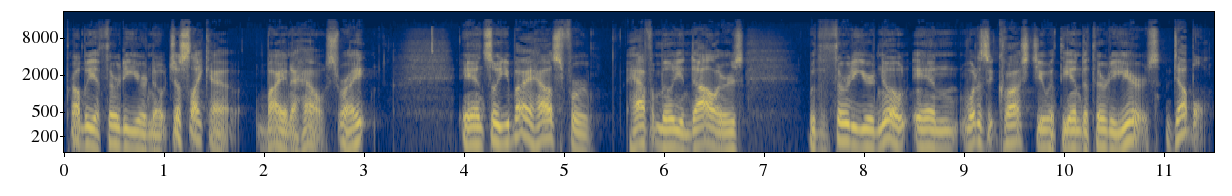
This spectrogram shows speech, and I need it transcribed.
probably a 30 year note, just like a, buying a house, right? And so you buy a house for half a million dollars with a 30 year note, and what does it cost you at the end of 30 years? Double,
